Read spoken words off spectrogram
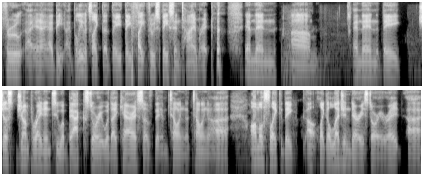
through and I, I be I believe it's like the they they fight through space and time, right? and then um, and then they just jump right into a backstory with Icarus of him telling telling uh almost like they uh, like a legendary story, right? Uh,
